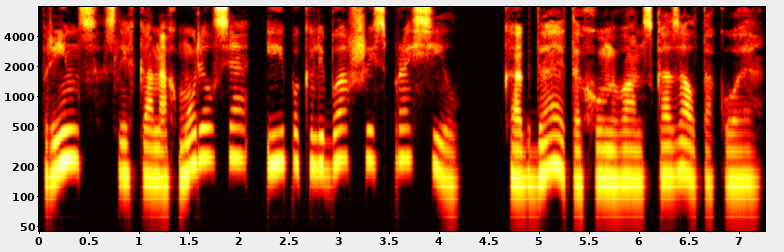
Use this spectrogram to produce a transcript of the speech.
Принц слегка нахмурился и, поколебавшись, спросил, «Когда это Хунван сказал такое?»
